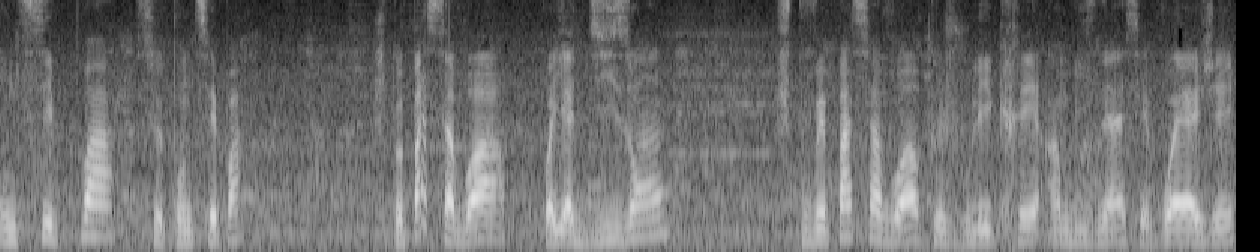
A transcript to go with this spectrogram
on ne sait pas ce qu'on ne sait pas. Je ne peux pas savoir, quoi, il y a 10 ans, je ne pouvais pas savoir que je voulais créer un business et voyager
